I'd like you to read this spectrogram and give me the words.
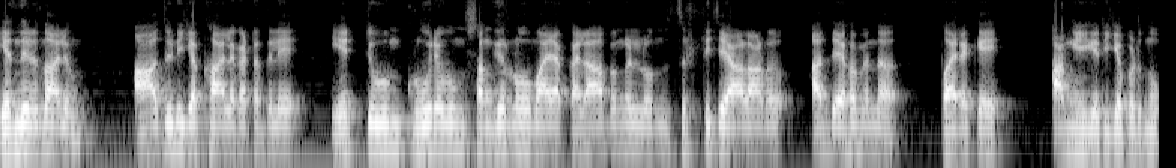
എന്നിരുന്നാലും ആധുനിക കാലഘട്ടത്തിലെ ഏറ്റവും ക്രൂരവും സങ്കീർണവുമായ കലാപങ്ങളിൽ ഒന്ന് സൃഷ്ടിച്ചയാളാണ് അദ്ദേഹമെന്ന് പരക്കെ അംഗീകരിക്കപ്പെടുന്നു.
